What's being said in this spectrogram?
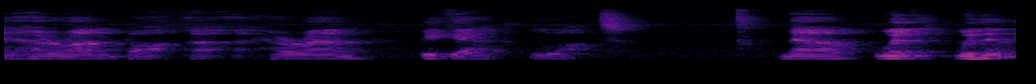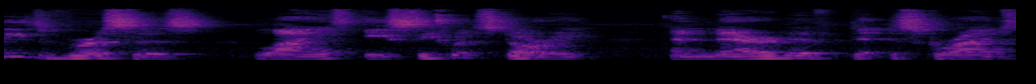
and Haran, uh, Haran begat Lot. Now, with, within these verses lies a secret story and narrative that describes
